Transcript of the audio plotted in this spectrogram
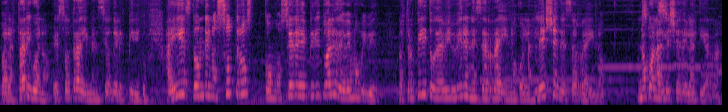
para estar y bueno, es otra dimensión del espíritu. Ahí es donde nosotros como seres espirituales debemos vivir. Nuestro espíritu debe vivir en ese reino, con las leyes de ese reino, no con las es. leyes de la tierra.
